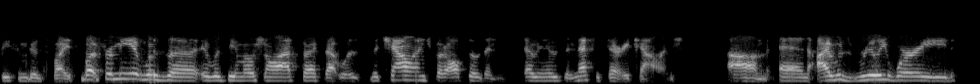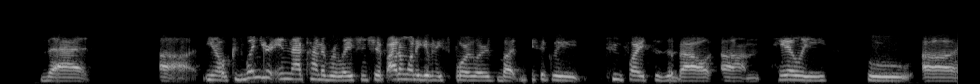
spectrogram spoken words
be some good spice but for me it was the it was the emotional aspect that was the challenge but also the i mean it was the necessary challenge um and i was really worried that uh, you know, because when you're in that kind of relationship, I don't want to give any spoilers, but basically, Two Fights is about um, Haley, who, uh,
